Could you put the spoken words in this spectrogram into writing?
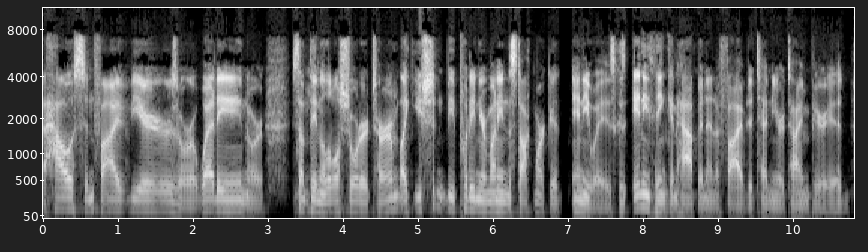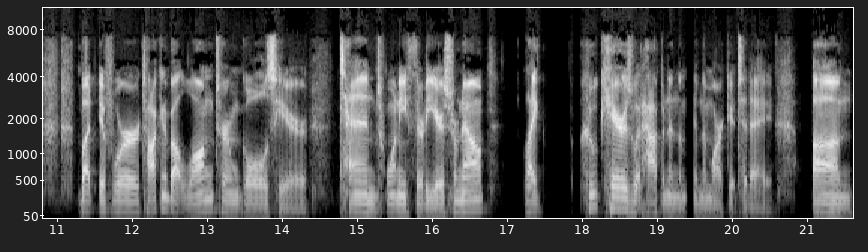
a house in 5 years or a wedding or something a little shorter term, like you shouldn't be putting your money in the stock market anyways cuz anything can happen in a 5 to 10 year time period. But if we're talking about long-term goals here, 10, 20, 30 years from now, like who cares what happened in the in the market today? Um,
